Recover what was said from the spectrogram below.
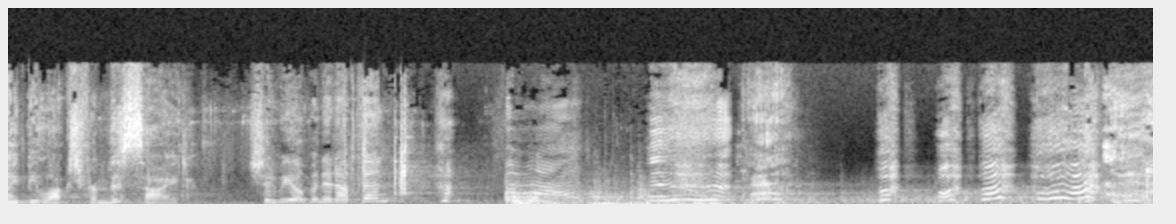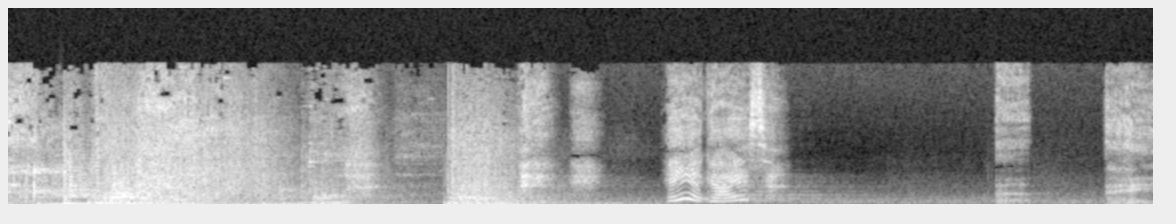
Might be locked from this side. Should we open it up then? Cloud, Hey, you guys! Uh, hey.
